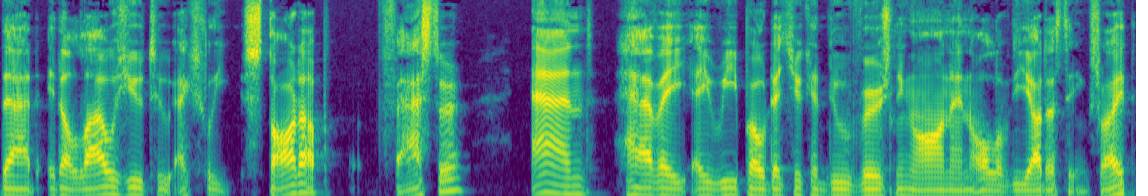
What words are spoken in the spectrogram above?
that it allows you to actually start up faster and have a, a repo that you can do versioning on and all of the other things, right?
